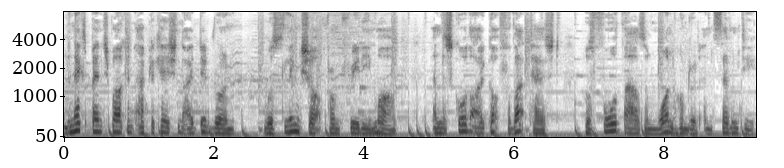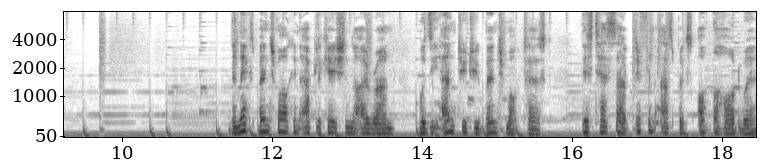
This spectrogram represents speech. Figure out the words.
The next benchmarking application that I did run was Slingshot from 3D Mark, and the score that I got for that test was 4170. The next benchmarking application that I ran was the Antutu benchmark test. This tests out different aspects of the hardware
